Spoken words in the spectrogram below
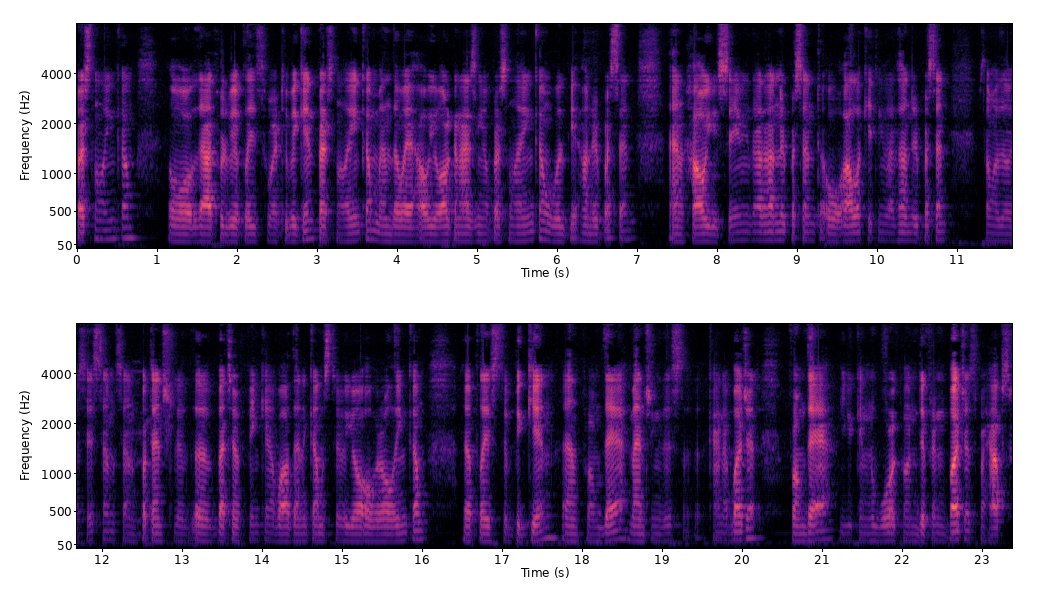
personal income or that would be a place where to begin personal income and the way how you're organizing your personal income would be 100% and how you're saving that 100% or allocating that 100% some of those systems and potentially the better thinking about when it comes to your overall income a place to begin and from there managing this kind of budget from there you can work on different budgets perhaps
